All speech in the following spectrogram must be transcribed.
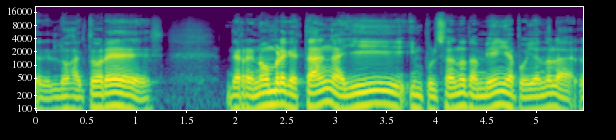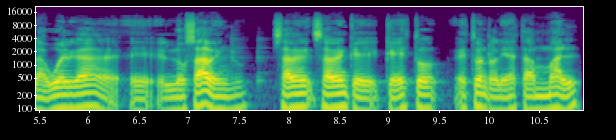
los actores de renombre que están allí impulsando también y apoyando la, la huelga eh, lo saben, saben, saben que, que, esto, esto en realidad está mal.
